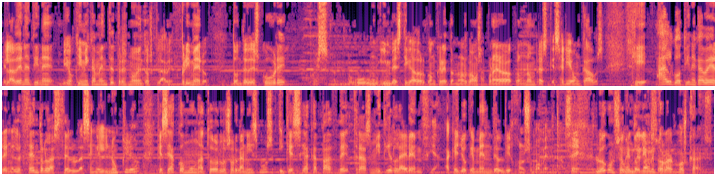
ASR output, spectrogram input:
El ADN tiene bioquímicamente tres momentos clave. Primero, donde descubre, pues, un investigador concreto, no nos vamos a poner ahora con nombres, que sería un caos, que algo tiene que haber en el centro de las células, en el núcleo, que sea común a todos los organismos y que sea capaz de transmitir la herencia, aquello que Mendel dijo en su momento. Sí. Luego un segundo Mendel paso- inventó las moscas.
